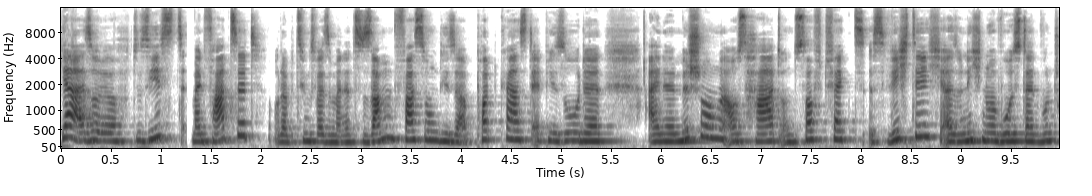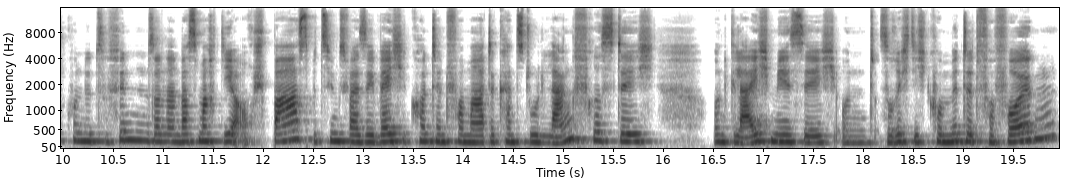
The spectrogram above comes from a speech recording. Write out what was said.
Ja, also du siehst, mein Fazit oder beziehungsweise meine Zusammenfassung dieser Podcast-Episode, eine Mischung aus Hard- und Soft-Facts ist wichtig. Also nicht nur, wo ist dein Wunschkunde zu finden, sondern was macht dir auch Spaß, beziehungsweise welche Content-Formate kannst du langfristig und gleichmäßig und so richtig committed verfolgen.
